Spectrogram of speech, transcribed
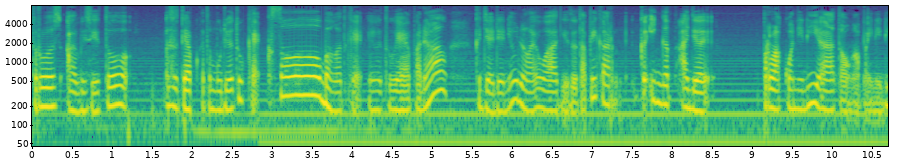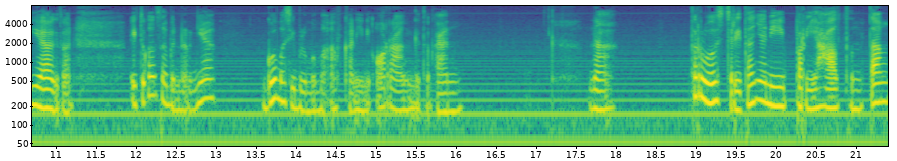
Terus abis itu setiap ketemu dia tuh kayak kesel banget kayak itu ya. Padahal kejadiannya udah lewat gitu. Tapi karena keinget aja perlakuannya dia atau ngapainnya dia gitu kan. Itu kan sebenarnya gue masih belum memaafkan ini orang gitu kan. Nah Terus ceritanya nih perihal tentang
